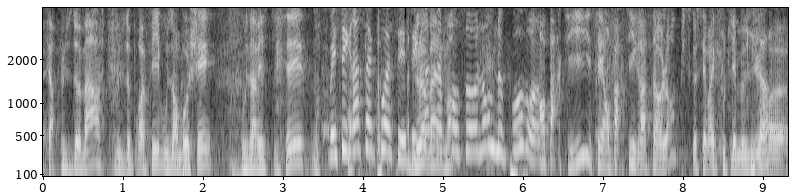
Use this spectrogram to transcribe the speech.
faire plus de marge, plus de profit, vous embauchez, vous investissez. Donc, Mais c'est grâce à quoi? C'est c'est grâce à. François Hollande, le pauvre? en partie, c'est en partie grâce à Hollande, puisque c'est vrai que toutes les mesures euh,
